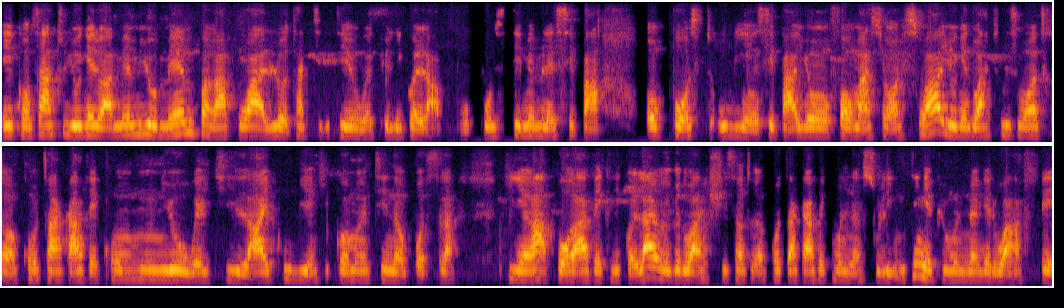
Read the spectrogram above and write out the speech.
e konsa tou yo gen do a menm yo menm par apwa lot aktivite yo wè ke l'ekol la poste, menm lè se pa on poste ou bien se pa yon formasyon an swa, yo gen do a toujou antre an kontak avèk kon moun yo wè ki like ou bien ki komante nan poste la ki yon rapor avèk l'ekol la, yo gen do a chise antre an kontak avèk moun nan sou LinkedIn, epi moun nan gen do a fè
